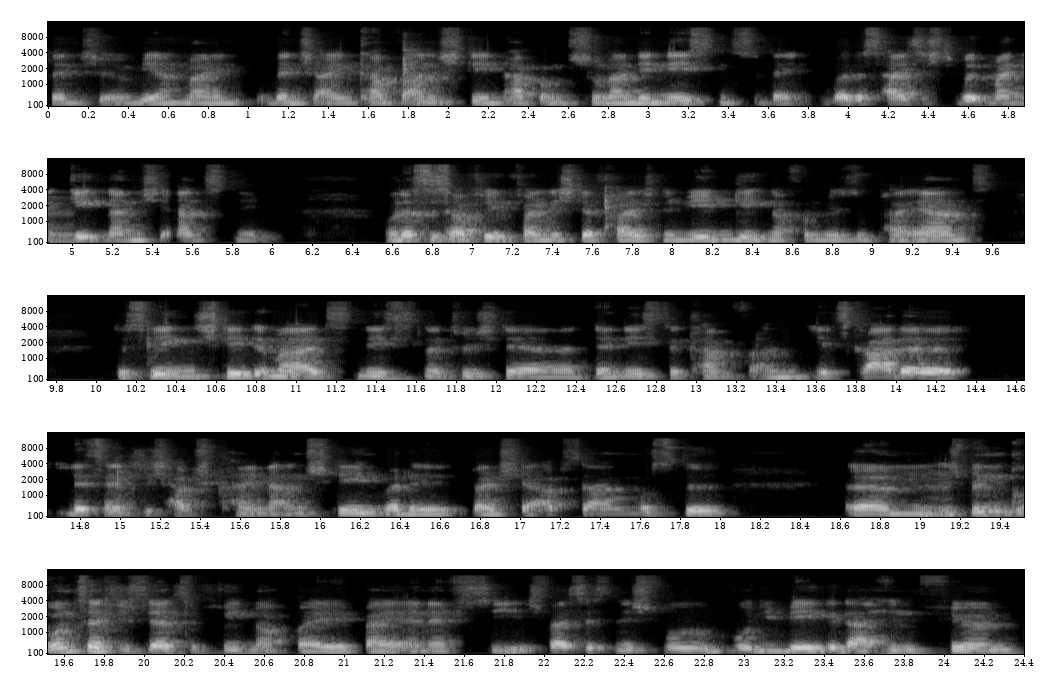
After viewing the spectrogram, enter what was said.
wenn ich irgendwie an meinen, wenn ich einen Kampf anstehen habe und schon an den nächsten zu denken, weil das heißt, ich würde meine mhm. Gegner nicht ernst nehmen. Und das ist auf jeden Fall nicht der Fall. Ich nehme jeden Gegner von mir super ernst. Deswegen steht immer als nächstes natürlich der, der nächste Kampf an. Jetzt gerade letztendlich habe ich keinen anstehen, weil, weil ich ja absagen musste. Ähm, mhm. Ich bin grundsätzlich sehr zufrieden auch bei, bei NFC. Ich weiß jetzt nicht, wo, wo die Wege dahin führen,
